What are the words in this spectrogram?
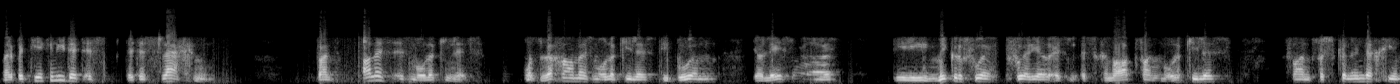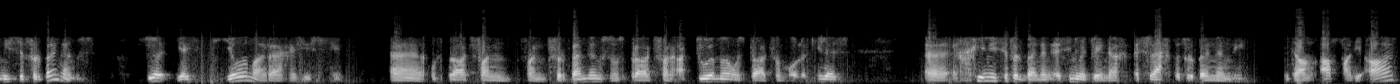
Maar dit beteken nie dit is dit is sleg nie. Want alles is molekules. Ons liggaam is molekules, die boom, jou lesenaar, die mikrofoon voor jou is is gemaak van molekules van verskillende chemiese verbindings. So jy's heeltemal reg as jy sê. Uh ons praat van van verbindings, ons praat van atome, ons praat van molekules. Uh 'n chemiese verbinding is nie noodwendig 'n slegte verbinding nie. Dit hang af van die aard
